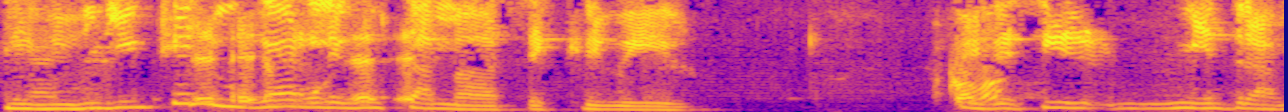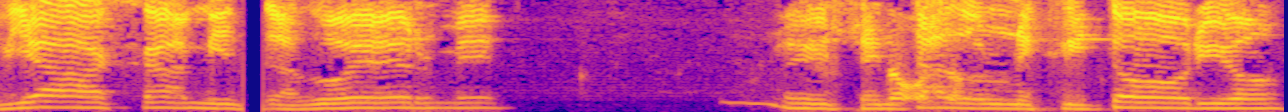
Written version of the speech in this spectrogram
¿Y en qué Eh, eh, lugar le eh, gusta más escribir? ¿Cómo? Es decir, mientras viaja, mientras duerme, eh, sentado no. en un escritorio.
